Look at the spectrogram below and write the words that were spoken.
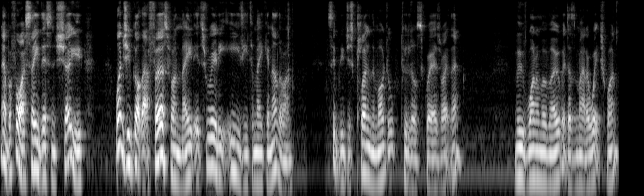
Now, before I save this and show you, once you've got that first one made, it's really easy to make another one. Simply just clone the module, two little squares right there. Move one of them over, it doesn't matter which one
